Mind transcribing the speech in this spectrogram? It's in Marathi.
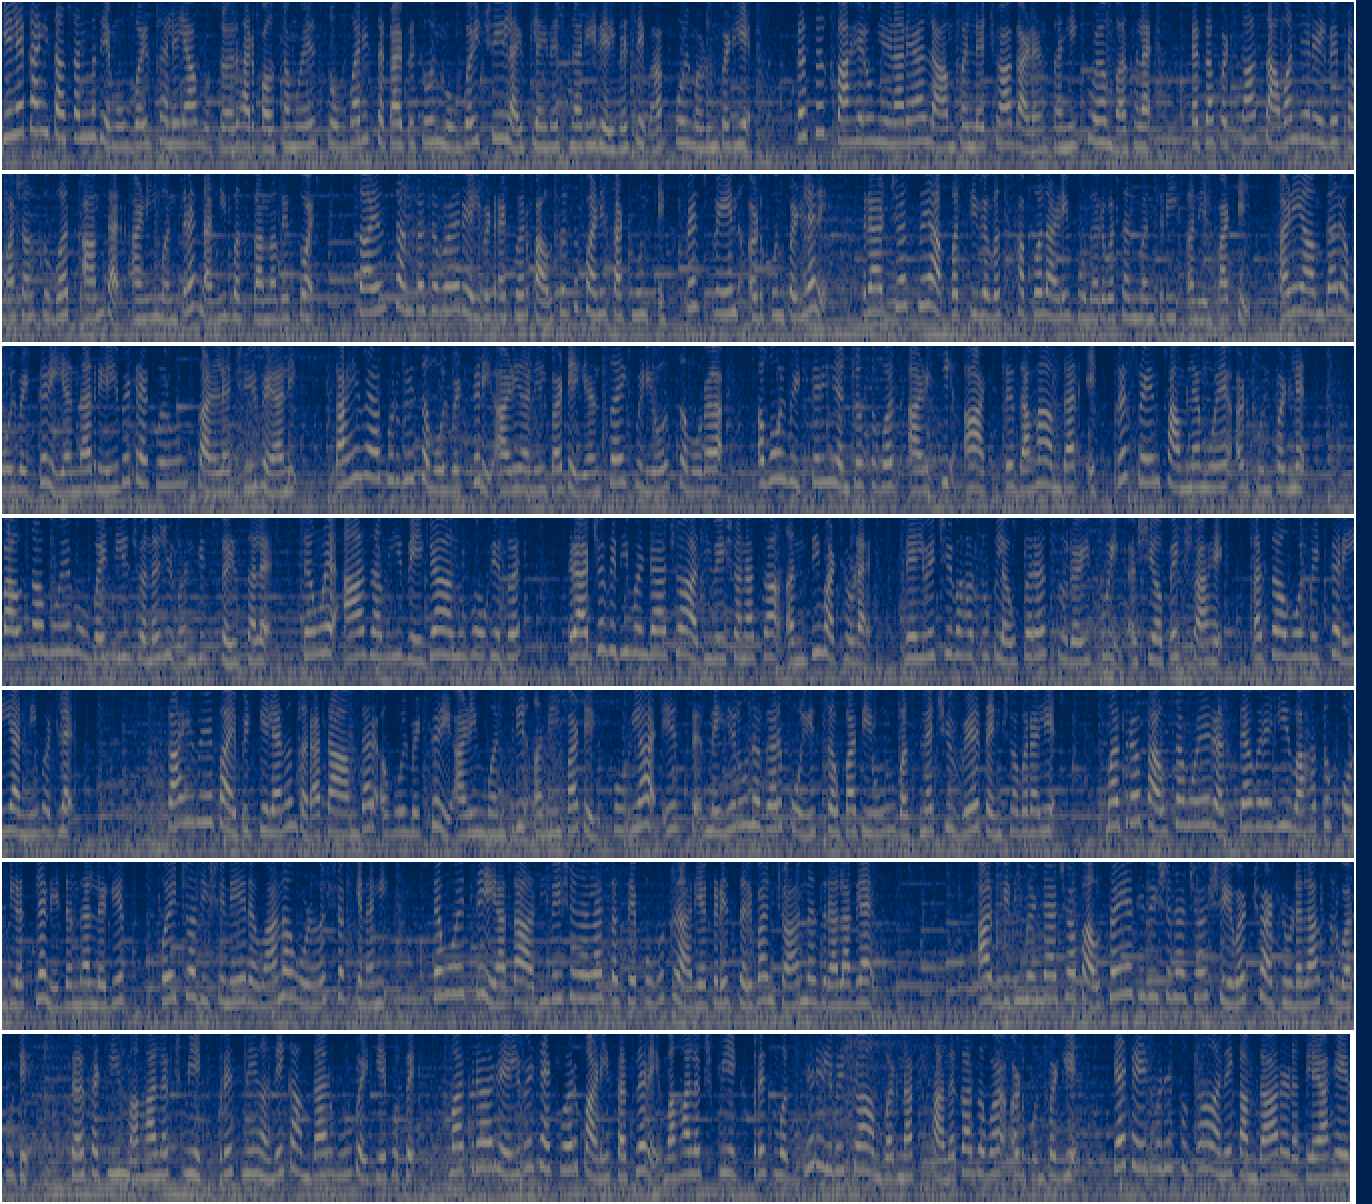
गेल्या काही तासांमध्ये मुंबईत झालेल्या मुसळधार पावसामुळे सोमवारी सकाळपासून मुंबईची लाईफलाईन असणारी रेल्वे सेवा कोलमडून पडली आहे तसंच बाहेरून येणाऱ्या लांब पल्ल्याच्या गाड्यांचाही खोळंबा झालाय. याचा फटका सामान्य रेल्वे प्रवाशांसोबत आमदार आणि मंत्र्यांनाही बसताना दिसतोय. सायन स्थानकाजवळ रेल्वे ट्रॅकवर पावसाचं पाणी साठवून एक्सप्रेस ट्रेन अडकून पडल्याने राज्याचे आपत्ती व्यवस्थापन आणि पुनर्वसन मंत्री अनिल पाटील आणि आमदार अमोल वेटकरी यांना रेल्वे ट्रॅकवरून चालण्याची वेळ आली. काही वेळापूर्वीच अमोल वेटकरी आणि अनिल पाटील यांचा एक व्हिडिओ समोर आला. अमोल वेटकरी यांच्यासोबत आणखी आठ ते दहा आमदार एक्सप्रेस ट्रेन थांबल्यामुळे अडकून पडलेत. पावसामुळे मुंबईतील जनजीवन विस्कळीत झालंय. त्यामुळे आज आम्ही वेगळा अनुभव घेतोय. राज्य विधिमंडळाच्या अधिवेशनाचा अंतिम आठवडा आहे. रेल्वेची वाहतूक लवकरच सुरळीत होईल अशी अपेक्षा आहे असं अमोल मेटकरी यांनी म्हटलंय. काही वेळ पायपीट केल्यानंतर आता आमदार अमोल मेटकरी आणि मंत्री अनिल पाटील कुर्ला ईस्ट नेहरू नगर पोलीस चौकात येऊन बसण्याची वेळ त्यांच्यावर आली आहे. मात्र पावसामुळे रस्त्यावरही वाहतूक कोंडी असल्याने त्यांना लगेच वयच्या दिशेने रवाना होणं शक्य नाही. त्यामुळे ते आता अधिवेशनाला कसे पोहोचणार याकडे सर्वांच्या नजरा लागल्या आज विधिमंडळाच्या पावसाळी अधिवेशनाच्या शेवटच्या आठवड्याला सुरुवात होते. त्यासाठी महालक्ष्मी एक्सप्रेसने अनेक आमदार मुंबईत येत होते. मात्र रेल्वे ट्रॅकवर पाणी साचल्याने महालक्ष्मी एक्सप्रेस मध्य रेल्वेच्या अंबरनाथ स्थानकाजवळ अडकून पडली या ट्रेनमध्ये सुद्धा अनेक आमदार अडकले आहेत.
